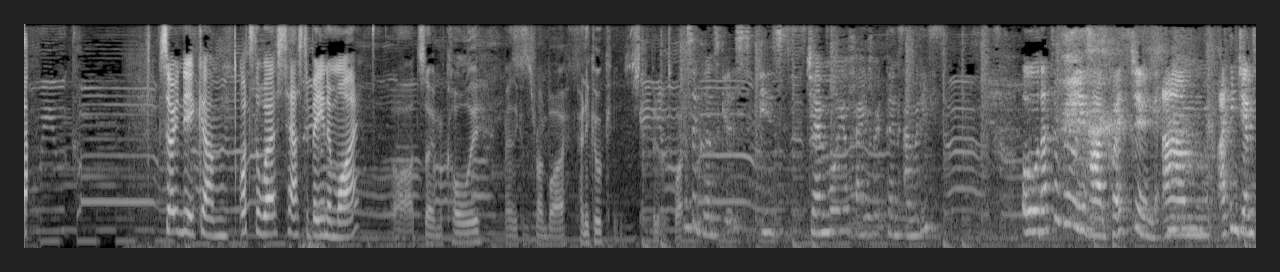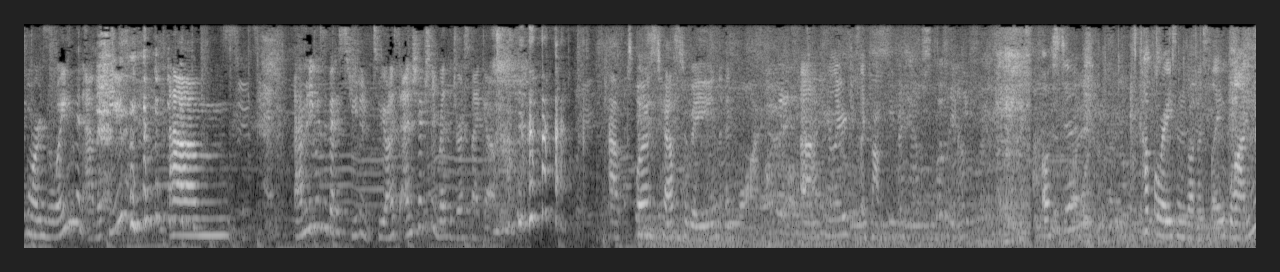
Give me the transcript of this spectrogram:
So, Nick, um, what's the worst house to be in and why? Oh, I'd say Macaulay, mainly because it's run by Pennycook. He's just a bit of a twat. Mr. Glenskis, is Jem more your favourite than Amity? Oh, that's a really hard question. Um, I think Jem's more annoying than Amity. Um, Amity was a better student, to be honest, and she actually read the dressmaker. Out. Worst house to be in and why? Uh, Hillary, because I can't see the house leader. Austin, it's a couple reasons honestly. One,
